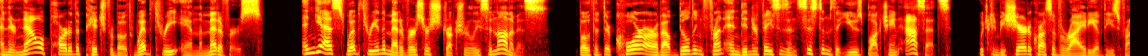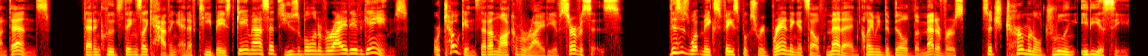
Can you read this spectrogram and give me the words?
And they're now a part of the pitch for both Web3 and the metaverse. And yes, Web3 and the metaverse are structurally synonymous. Both at their core are about building front end interfaces and systems that use blockchain assets, which can be shared across a variety of these front ends. That includes things like having NFT based game assets usable in a variety of games, or tokens that unlock a variety of services. This is what makes Facebook's rebranding itself Meta and claiming to build the metaverse such terminal drooling idiocy,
